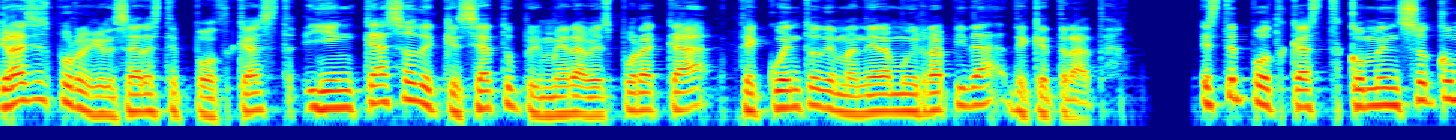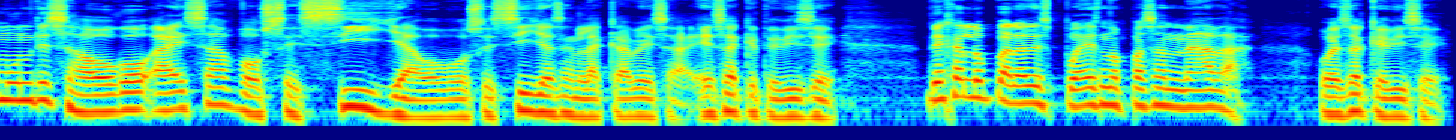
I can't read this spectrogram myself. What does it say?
Gracias por regresar a este podcast y en caso de que sea tu primera vez por acá, te cuento de manera muy rápida de qué trata. Este podcast comenzó como un desahogo a esa vocecilla o vocecillas en la cabeza, esa que te dice, déjalo para después, no pasa nada, o esa que dice,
